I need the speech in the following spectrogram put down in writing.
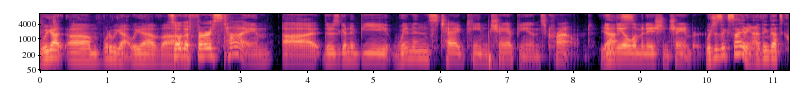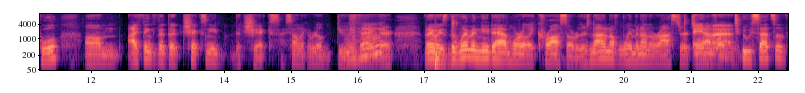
we got um. What do we got? We have uh, so the first time uh there's gonna be women's tag team champions crowned in the elimination chamber. which is exciting. I think that's cool. Um, I think that the chicks need the chicks. I sound like a real douchebag Mm-hmm. there. But anyways, the women need to have more like crossover. There's not enough women on the roster to have like two sets of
